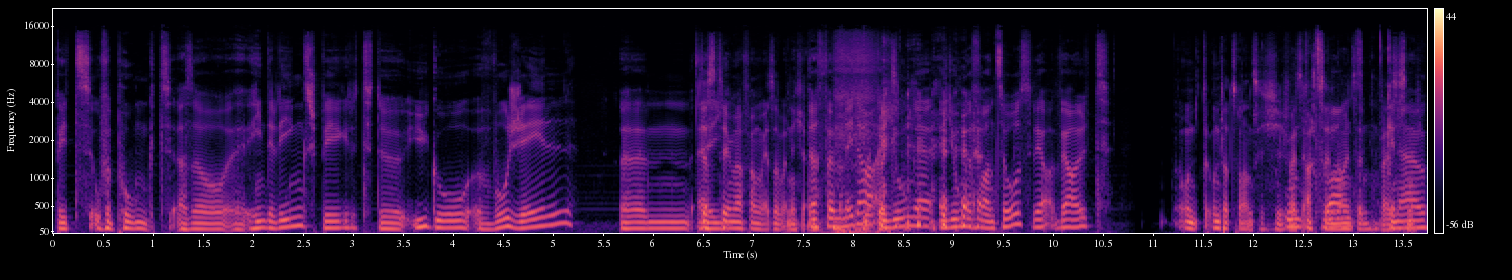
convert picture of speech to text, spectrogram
bisschen auf den Punkt. Also äh, hinter links spielt der Hugo Vogel. Ähm, das Thema fangen wir jetzt aber nicht an. Das fangen wir nicht an. Ein junger, ein junger Franzose, wie, wie alt? Und, unter 20, ich weiß 18, 19. Weiß genau.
